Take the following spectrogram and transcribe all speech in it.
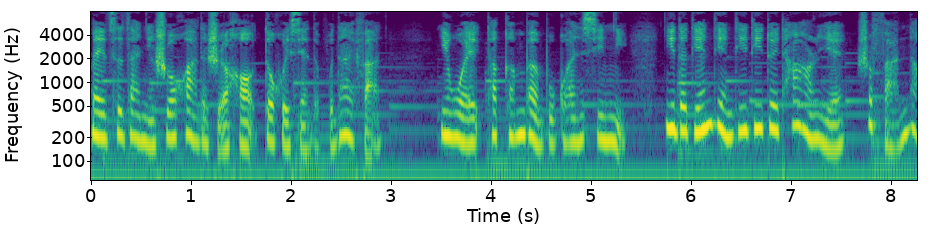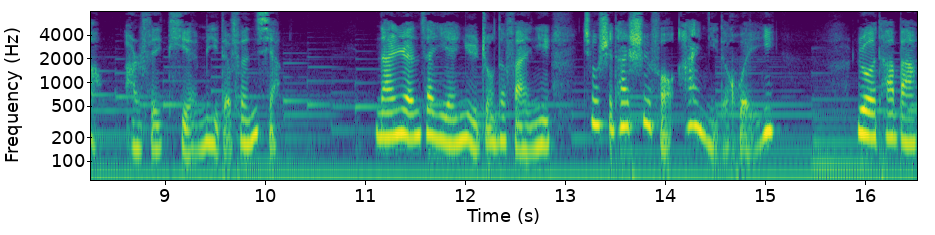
每次在你说话的时候都会显得不耐烦，因为他根本不关心你，你的点点滴滴对他而言是烦恼而非甜蜜的分享。男人在言语中的反应就是他是否爱你的回应。若他把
